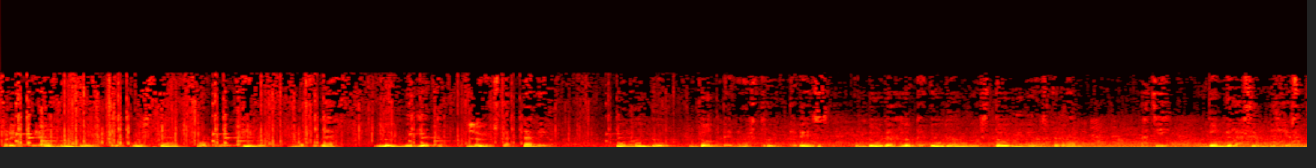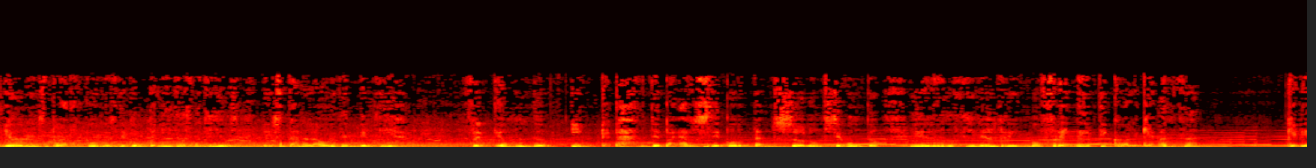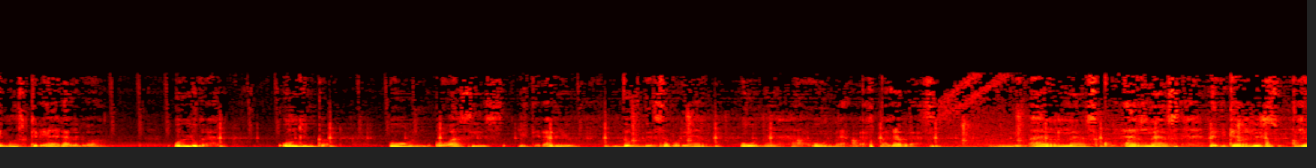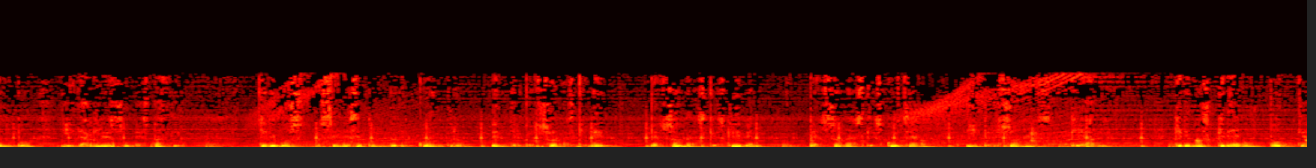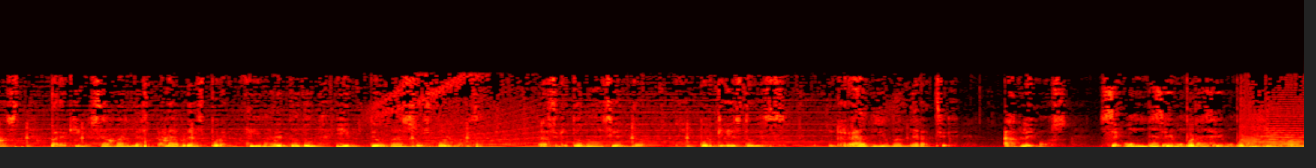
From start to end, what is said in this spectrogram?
frente a un mundo que apuesta por lo efímero, lo fugaz, lo inmediato, lo instantáneo. Un mundo donde nuestro interés dura lo que dura una story de Instagram. Allí donde las indigestiones por de contenidos vacíos están a la orden del día. Frente a un mundo incapaz de pararse por tan solo un segundo y reducir el ritmo frenético al que avanza, queremos crear algo. Un lugar, un rincón, un oasis literario donde saborear una a una las palabras, mimarlas, cuidarlas, dedicarles su tiempo y darles un espacio. Queremos ser ese punto de encuentro entre personas que leen, personas que escriben, personas que escuchan y personas que hablan. Queremos crear un podcast para quienes aman las palabras por encima de todo y en todas sus formas. Así que toma asiento porque esto es Radio Mandarache. Hablemos. Segunda, temporada. temporada.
